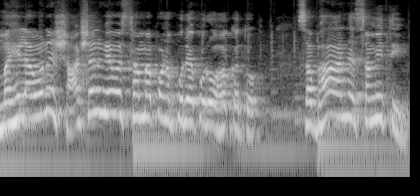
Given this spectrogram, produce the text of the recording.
મહિલાઓને શાસન વ્યવસ્થામાં પણ પૂરેપૂરો હક હતો. સભા અને સમિતિ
